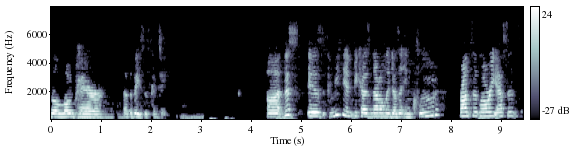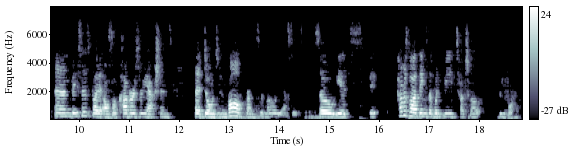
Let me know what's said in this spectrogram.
the lone pair that the bases contain. Uh, this is convenient because not only does it include Bronsted-Lowry acids and bases, but it also covers reactions that don't involve Bronsted-Lowry acids. So it's it covers a lot of things that wouldn't be talked about before.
